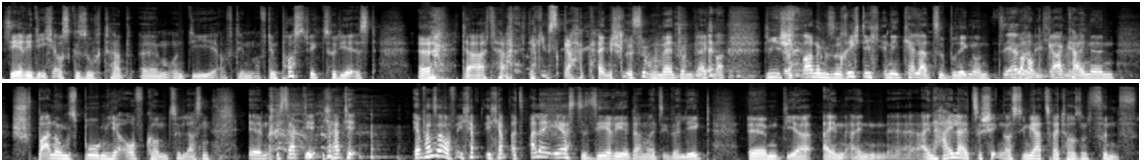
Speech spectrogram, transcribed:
Serie, die ich ausgesucht habe ähm, und die auf dem, auf dem Postweg zu dir ist, äh, da, da, da gibt es gar keine Schlüsselmomente, um gleich mal die Spannung so richtig in den Keller zu bringen und Sehr überhaupt gar keinen Spannungsbogen hier aufkommen zu lassen. Ähm, ich sag dir, ich hatte ja, pass auf, ich habe ich hab als allererste Serie damals überlegt, ähm, dir ein, ein, äh, ein Highlight zu schicken aus dem Jahr 2005.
